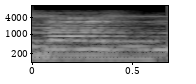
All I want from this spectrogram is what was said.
Stars.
